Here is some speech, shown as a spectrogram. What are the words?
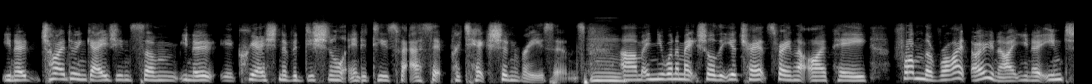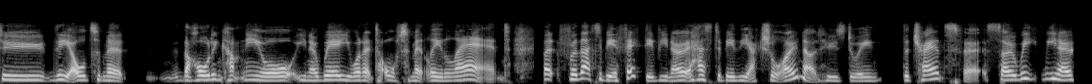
you know, trying to engage in some, you know, creation of additional entities for asset protection reasons. Mm. Um, and you want to make sure that you're transferring the IP from the right owner, you know, into the ultimate the holding company or you know where you want it to ultimately land but for that to be effective you know it has to be the actual owner who's doing the transfer. So we, you know,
